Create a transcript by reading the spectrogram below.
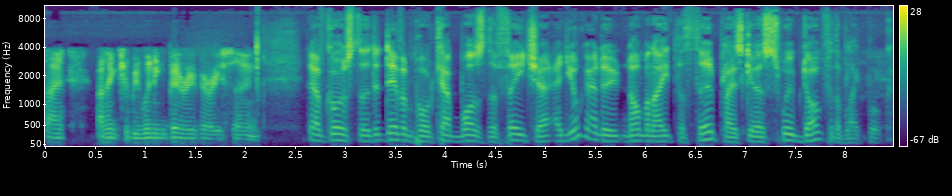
say. I think she'll be winning very, very soon. Now, of course, the Devonport Cup was the feature, and you're going to nominate the third place getter, Swoop Dog, for the Black Book.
